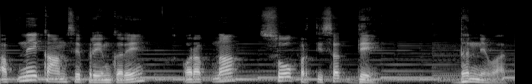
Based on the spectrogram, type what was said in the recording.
अपने काम से प्रेम करें और अपना सौ प्रतिशत दें। धन्यवाद।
